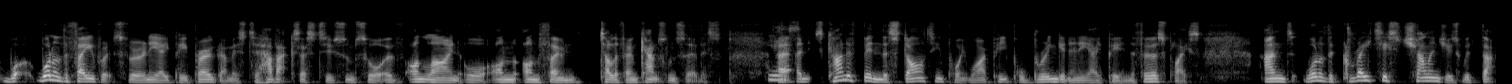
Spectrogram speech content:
one of the favourites for an EAP program is to have access to some sort of online or on on phone telephone counselling service, uh, yes. and it's kind of been the starting point why people bring in an EAP in the first place. And one of the greatest challenges with that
